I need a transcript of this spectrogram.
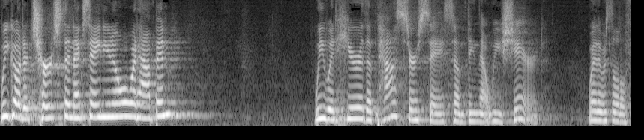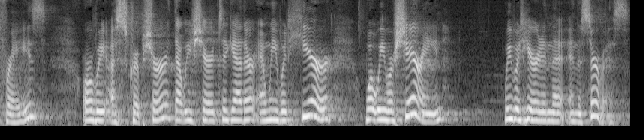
we go to church the next day, and you know what would happen? We would hear the pastor say something that we shared, whether it was a little phrase or we, a scripture that we shared together, and we would hear what we were sharing, we would hear it in the, in the service.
